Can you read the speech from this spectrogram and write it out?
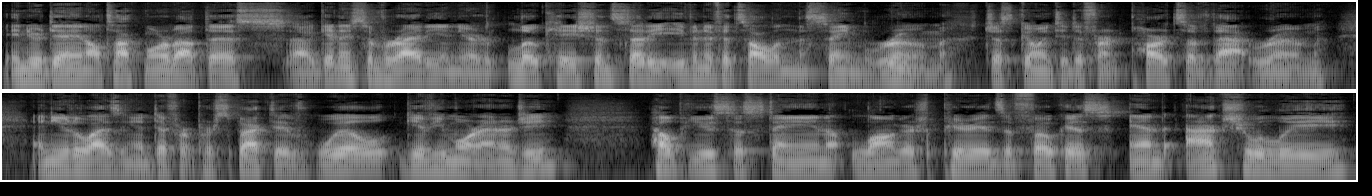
in your day, and I'll talk more about this. Uh, getting some variety in your location study, even if it's all in the same room, just going to different parts of that room and utilizing a different perspective will give you more energy, help you sustain longer periods of focus, and actually,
